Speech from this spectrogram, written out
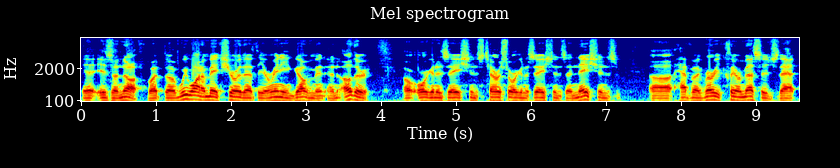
is enough. But uh, we want to make sure that the Iranian government and other Uh, organizations, terrorist organizations, and nations uh, have a very clear message that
